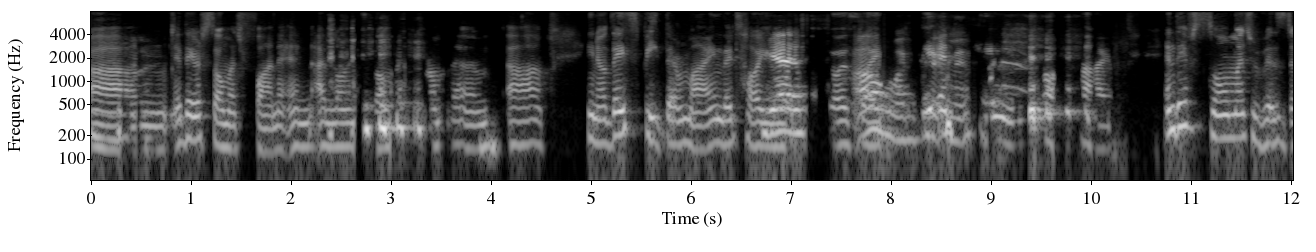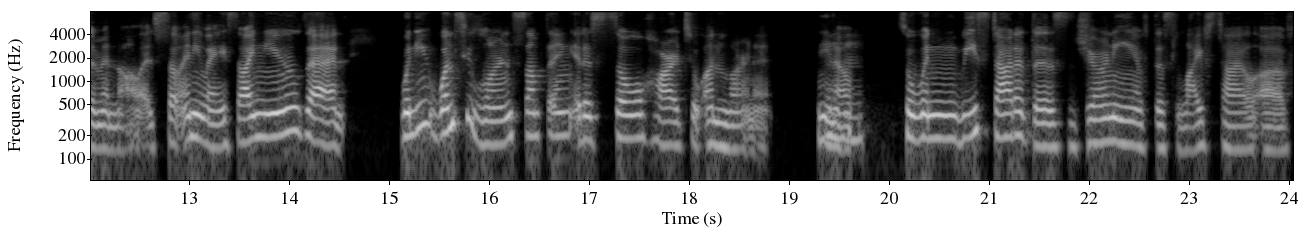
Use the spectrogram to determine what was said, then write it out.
Mm-hmm. Um, they're so much fun, and I learned so much from them. Uh, you know, they speak their mind. They tell you. Yes. So it's oh like, my goodness. The and they have so much wisdom and knowledge. So anyway, so I knew that when you once you learn something it is so hard to unlearn it you know mm-hmm. so when we started this journey of this lifestyle of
